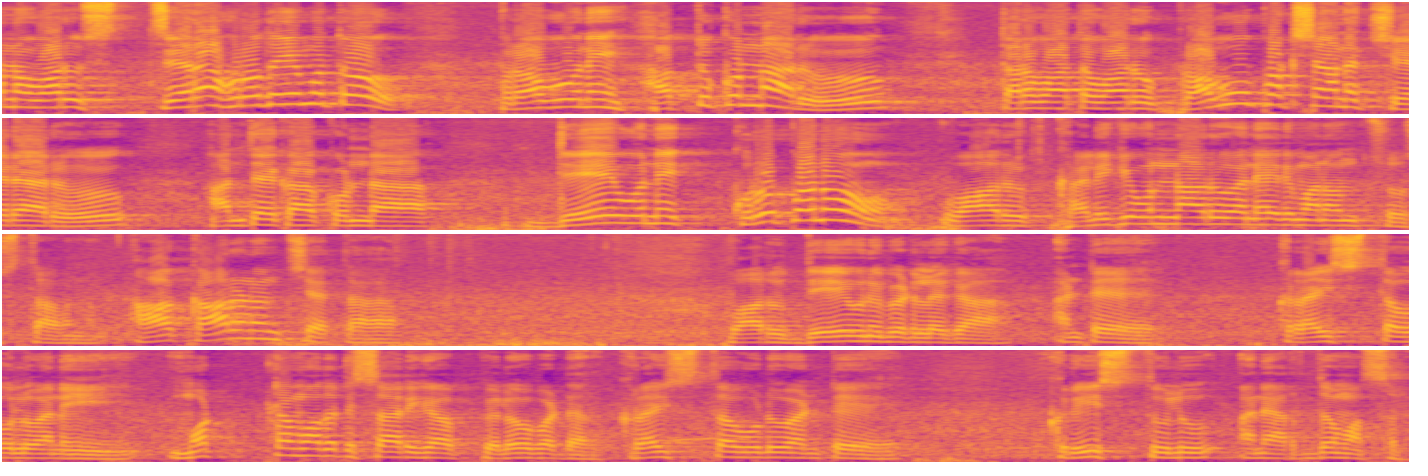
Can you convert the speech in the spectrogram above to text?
ఉన్న వారు స్థిర హృదయముతో ప్రభుని హత్తుకున్నారు తర్వాత వారు ప్రభు పక్షాన చేరారు. అంతేకాకుండా దేవుని కృపను వారు కలిగి ఉన్నారు అనేది మనం చూస్తూ ఉన్నాం. ఆ కారణం చేత వారు దేవుని బిడ్డలుగా అంటే క్రైస్తవులు అని మొట్టమొదటిసారిగా పిలువబడ్డారు. క్రైస్తవుడు అంటే క్రీస్తులు అనే అర్థం అసలు.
